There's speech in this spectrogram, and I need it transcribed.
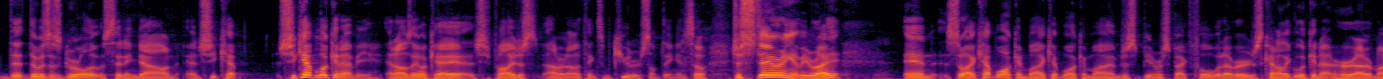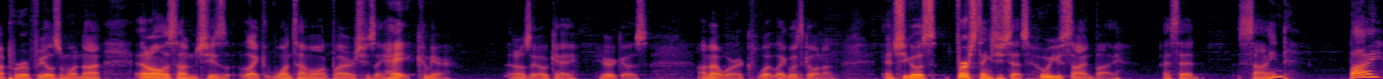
the, there was this girl that was sitting down, and she kept she kept looking at me, and I was like, okay, she's probably just I don't know, thinks I'm cute or something, and so just staring at me, right? And so I kept walking by, kept walking by. I'm just being respectful, whatever. Just kind of like looking at her out of my peripherals and whatnot. And all of a sudden, she's like, one time I walked by her, she's like, "Hey, come here," and I was like, "Okay, here it goes. I'm at work. What like what's going on?" And she goes, first thing she says, "Who are you signed by?" I said, "Signed by?"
